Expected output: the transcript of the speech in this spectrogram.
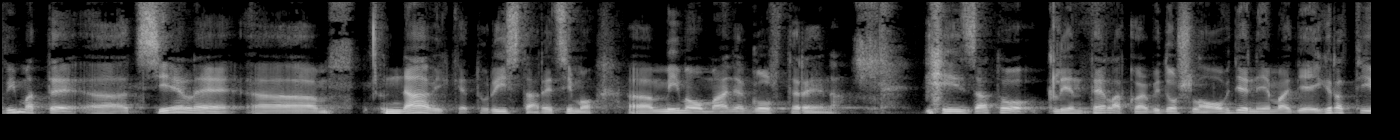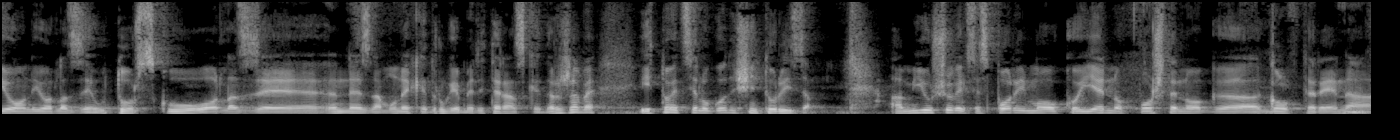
vi imate a, cijele a, navike turista, recimo, a, mi imamo manja golf terena. I zato klijentela koja bi došla ovdje nema gdje igrati, oni odlaze u Tursku, odlaze ne znam u neke druge mediteranske države i to je cjelogodišnji turizam. A mi još uvijek se sporimo oko jednog poštenog eh, golf terena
